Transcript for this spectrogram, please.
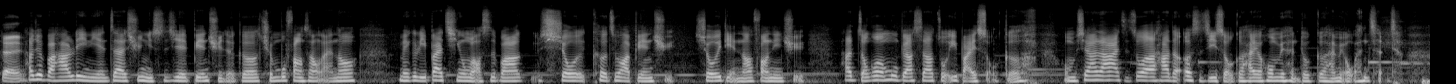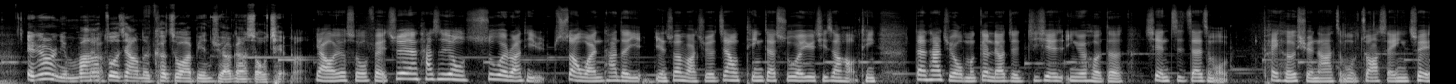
对，他就把他历年在虚拟世界编曲的歌全部放上来，然后每个礼拜请我们老师帮他修客制化编曲，修一点，然后放进去。他总共的目标是要做一百首歌，我们现在大概只做到他的二十几首歌，还有后面很多歌还没有完成。哎，那你们帮他做这样的客制化编曲，要跟他收钱吗？要，要收费。虽然他是用数位软体算完他的演算法，觉得这样听在数位乐器上好听，但他觉得我们更了解机械音乐盒的限制，在怎么配和弦啊，怎么抓声音，所以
